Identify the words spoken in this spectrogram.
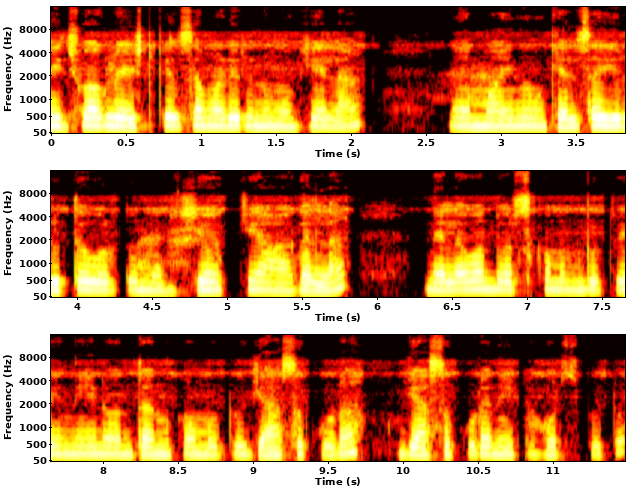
ನಿಜವಾಗ್ಲೂ ಎಷ್ಟು ಕೆಲಸ ಮಾಡಿದ್ರೂ ಮುಗಿಯಲ್ಲ. ಇನ್ನು ಕೆಲಸ ಇರುತ್ತೆ ಹೊರತು ಮುಗಿಯೋಕ್ಕೆ ಆಗಲ್ಲ. ನೆಲ ಒಂದು ಒರೆಸ್ಕೊಂಬಂದ್ಬಿಟ್ರೆ ಇನ್ನೇನು ಅಂತ ಅಂದ್ಕೊಂಬಿಟ್ಟು ಗ್ಯಾಸು ಕೂಡ ಗ್ಯಾಸು ಕೂಡ ನೀಟಾಗಿ ಒರೆಸ್ಬಿಟ್ಟು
